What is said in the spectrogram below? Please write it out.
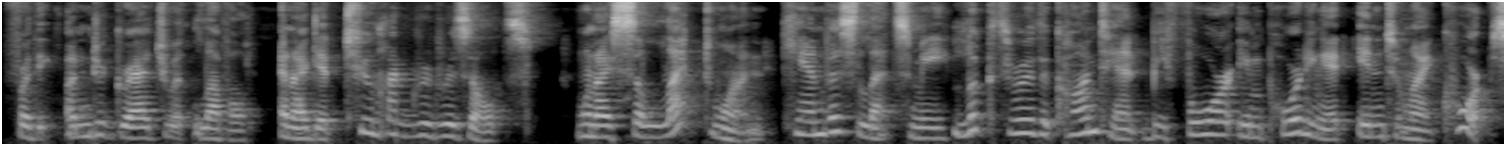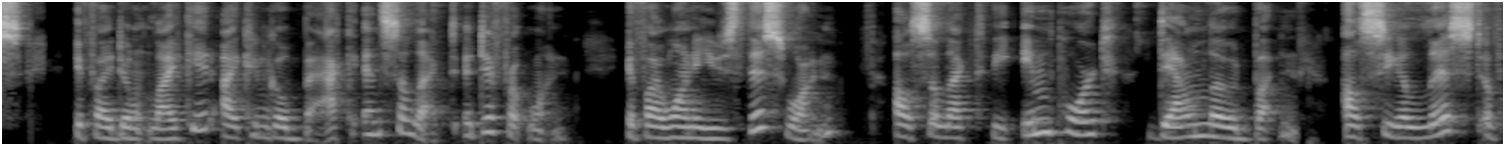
for the undergraduate level, and I get 200 results. When I select one, Canvas lets me look through the content before importing it into my course. If I don't like it, I can go back and select a different one. If I want to use this one, I'll select the Import Download button. I'll see a list of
